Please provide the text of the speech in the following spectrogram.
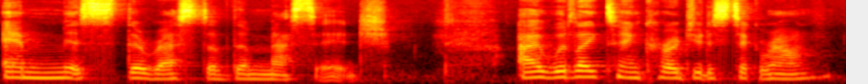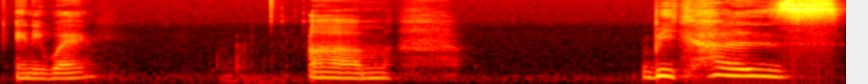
and miss the rest of the message. I would like to encourage you to stick around anyway. Um, because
